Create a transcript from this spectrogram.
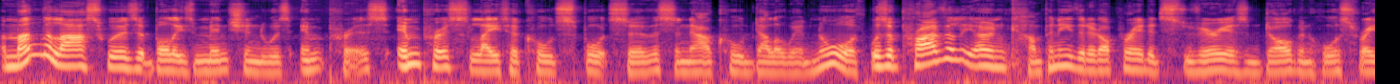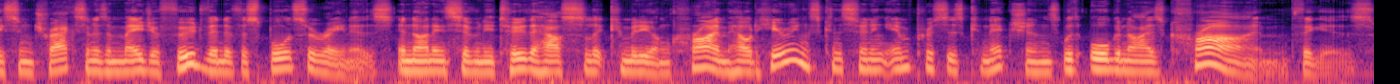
Among the last words that Bolles mentioned was Emprise. Emprise, later called Sports Service and now called Delaware North, was a privately owned company that had operated various dog and horse racing tracks and is a major food vendor for sports arenas. In 1972, the House Select Committee on Crime held hearings concerning Emprise's connections with organized crime figures.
